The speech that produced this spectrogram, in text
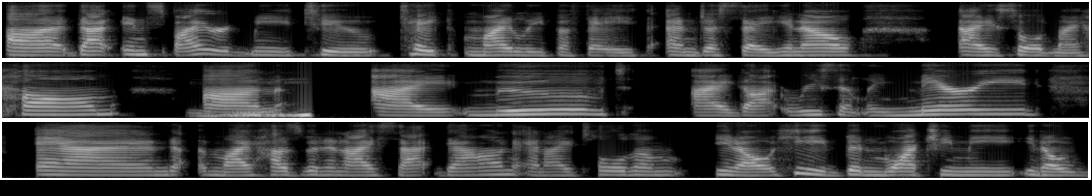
uh, that inspired me to take my leap of faith and just say, you know, I sold my home, um, mm-hmm. I moved, I got recently married, and my husband and I sat down and I told him, you know, he'd been watching me, you know,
